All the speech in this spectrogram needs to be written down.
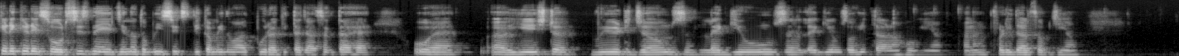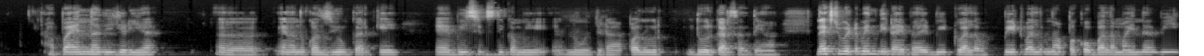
ਕਿਹੜੇ ਕਿਹੜੇ ਸੋਰਸਿਸ ਨੇ ਜਿਨ੍ਹਾਂ ਤੋਂ B6 ਦੀ ਕਮੀ ਨੂੰ ਪੂਰਾ ਕੀਤਾ ਜਾ ਸਕਦਾ ਹੈ? ਉਹ ਹੈ yeast wheat germs legumes legumes ਉਹੀ ਦਾਲਾਂ ਹੋ ਗਈਆਂ, ਹਨਾ, ਫਲੀਦਾਰ ਸਬਜ਼ੀਆਂ। ਆਪਾਂ ਇਹਨਾਂ ਦੀ ਜਿਹੜੀ ਹੈ ਇਹਨਾਂ ਨੂੰ ਕੰਜ਼ਿਊਮ ਕਰਕੇ B6 ਦੀ ਕਮੀ ਨੂੰ ਜਿਹੜਾ ਆਪਾਂ ਦੂਰ ਦੂਰ ਕਰ ਸਕਦੇ ਹਾਂ। ਨੈਕਸਟ ਵਿਟਾਮਿਨ ਦੀ ਟਾਈਪ ਹੈ B12 B12 ਨੂੰ ਆਪਾਂ ਕੋਬਾਲਾਮਾਈਨ ਵੀ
